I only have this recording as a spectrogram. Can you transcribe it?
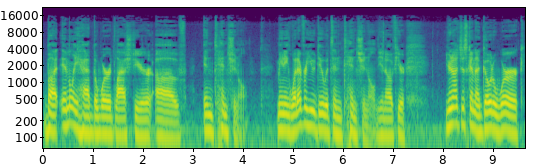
but Emily had the word last year of intentional, meaning whatever you do, it's intentional. You know, if you're you're not just going to go to work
